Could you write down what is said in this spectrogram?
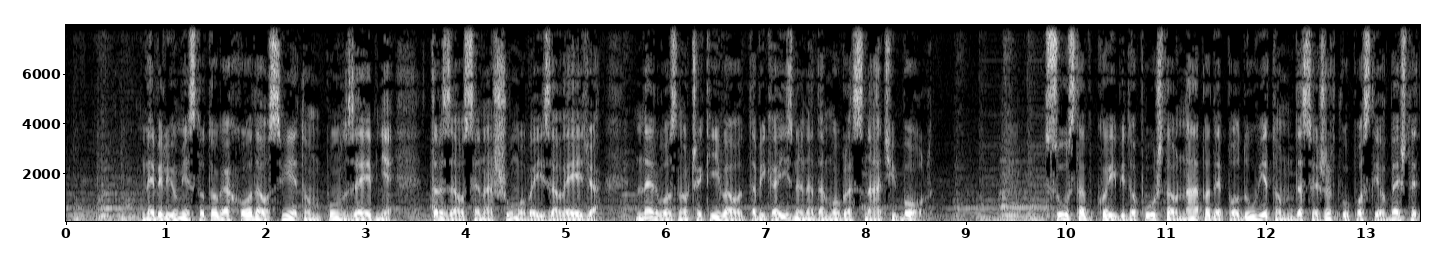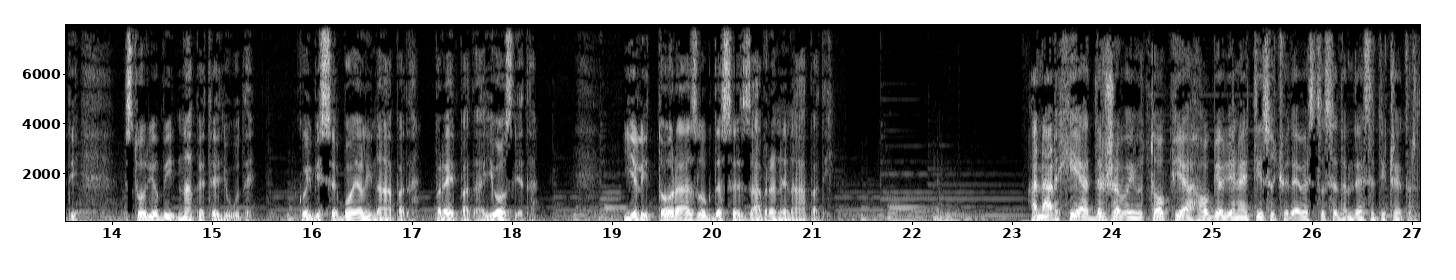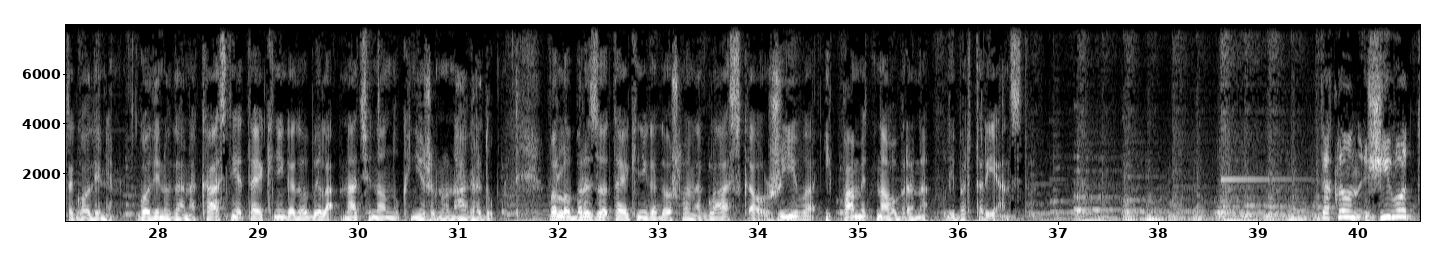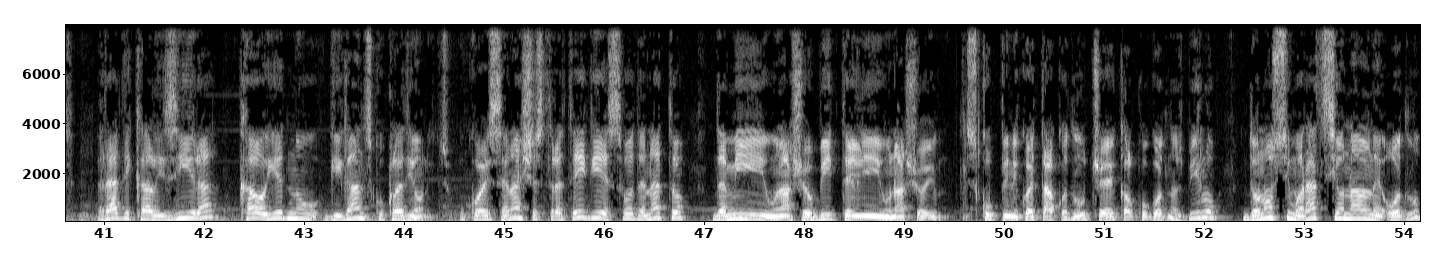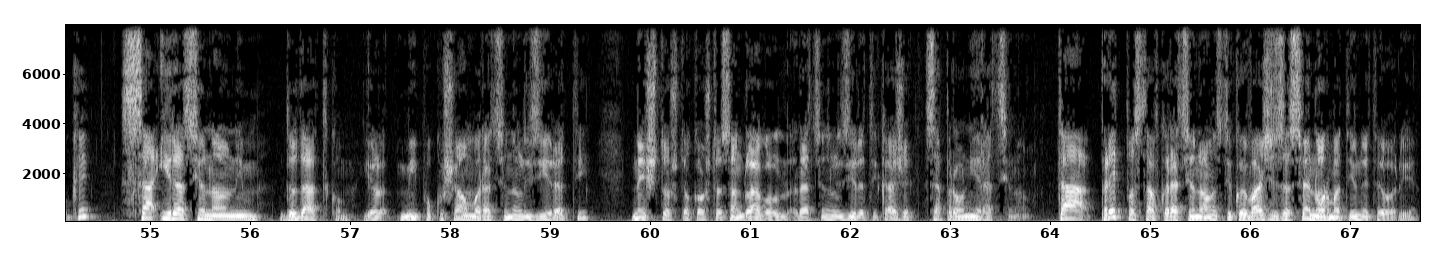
Ne bi li umjesto toga hodao svijetom pun zebnje, trzao se na šumove iza leđa, nervozno očekivao da bi ga iznenada mogla snaći bol. Sustav koji bi dopuštao napade pod uvjetom da se žrtvu poslije obešteti, stvorio bi napete ljude, koji bi se bojali napada, prepada i ozljeda. Je li to razlog da se zabrane napadi? Anarhija, država i utopija objavljena je 1974. godine. Godinu dana kasnije ta je knjiga dobila nacionalnu književnu nagradu. Vrlo brzo ta je knjiga došla na glas kao živa i pametna obrana libertarijanstva. Dakle, on život radikalizira kao jednu gigantsku kladionicu u kojoj se naše strategije svode na to da mi u našoj obitelji, u našoj skupini koja tako odlučuje, koliko god nas bilo, donosimo racionalne odluke sa iracionalnim dodatkom. Jer mi pokušavamo racionalizirati nešto što, kao što sam glagol racionalizirati kaže, zapravo nije racionalno. Ta pretpostavka racionalnosti koja važi za sve normativne teorije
